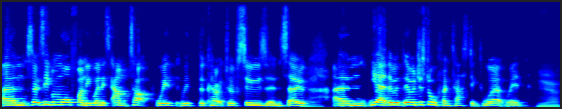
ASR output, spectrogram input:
Um, so it's even more funny when it's amped up with with the character of Susan. So um, yeah, they were they were just all fantastic to work with. Yeah.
